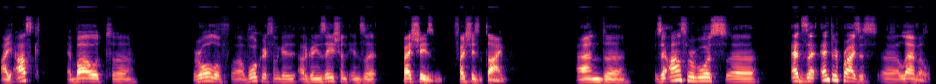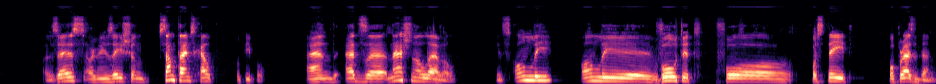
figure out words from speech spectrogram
I asked about uh, role of uh, workers organization in the fascism fascism time, and uh, the answer was uh, at the enterprises uh, level. This organization sometimes help to people. And at the national level it's only only voted for for state for president.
